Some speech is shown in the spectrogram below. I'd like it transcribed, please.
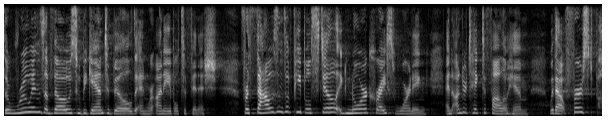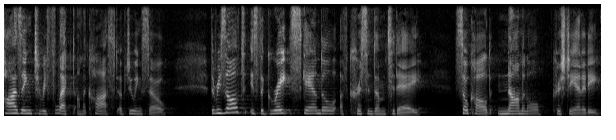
the ruins of those who began to build and were unable to finish. For thousands of people still ignore Christ's warning and undertake to follow him without first pausing to reflect on the cost of doing so. The result is the great scandal of Christendom today, so called nominal Christianity.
